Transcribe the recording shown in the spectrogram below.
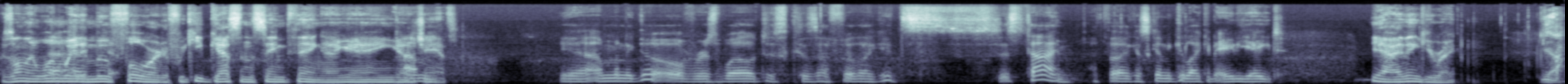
there's only one way to move forward. If we keep guessing the same thing, I ain't got a Um, chance. Yeah, I'm gonna go over as well, just because I feel like it's it's time. I feel like it's gonna get like an 88. Yeah, I think you're right. Yeah.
